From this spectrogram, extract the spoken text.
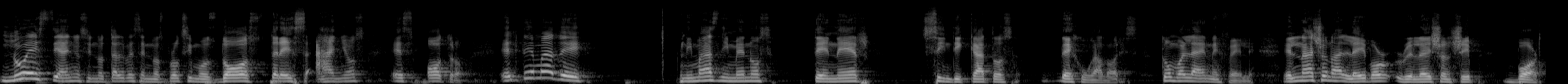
no este año, sino tal vez en los próximos dos, tres años, es otro. El tema de ni más ni menos tener sindicatos de jugadores, como en la NFL, el National Labor Relationship Board.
